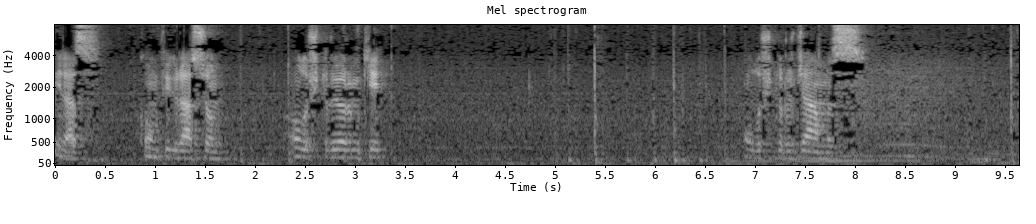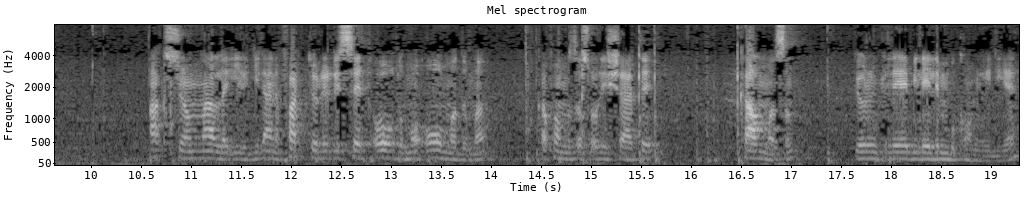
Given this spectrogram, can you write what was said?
Biraz konfigürasyon oluşturuyorum ki oluşturacağımız aksiyonlarla ilgili hani faktörü reset oldu mu olmadı mı kafamızda soru işareti kalmasın. Görüntüleyebilelim bu konuyu diye.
